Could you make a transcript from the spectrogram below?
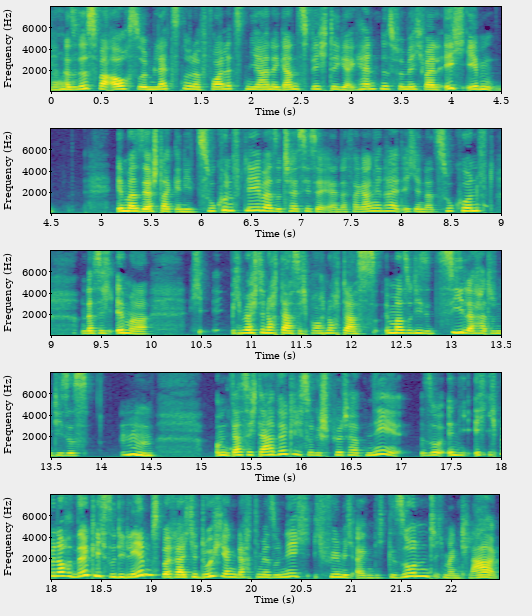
Oh. Also das war auch so im letzten oder vorletzten Jahr eine ganz wichtige Erkenntnis für mich, weil ich eben immer sehr stark in die Zukunft lebe. Also Jessie ist ja eher in der Vergangenheit, ich in der Zukunft. Und dass ich immer, ich, ich möchte noch das, ich brauche noch das, immer so diese Ziele hat und dieses, mm. Und dass ich da wirklich so gespürt habe, nee, so in die, ich, ich bin auch wirklich so die Lebensbereiche durchgegangen, dachte mir so, nee, ich, ich fühle mich eigentlich gesund. Ich meine, klar,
